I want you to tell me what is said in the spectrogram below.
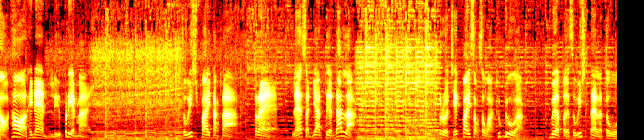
ต่อท่อให้แน่นหรือเปลี่ยนใหม่ สวิชไฟต่างๆ แตร และสัญญาณเตือนด้านหลัง ตรวจเช็คไฟส่องสว่างทุกดวง เมื่อเปิดสวิชแต่ละตัว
